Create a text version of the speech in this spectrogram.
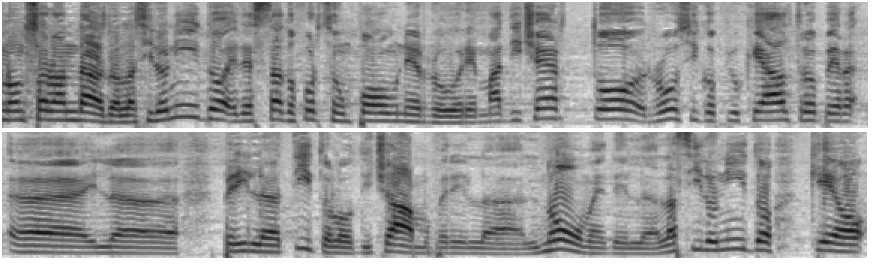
non sono andato all'asilo nido ed è stato forse un po' un errore, ma di certo rosico più che altro per, eh, il, per il, titolo, diciamo, per il, il nome dell'asilo nido che ho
